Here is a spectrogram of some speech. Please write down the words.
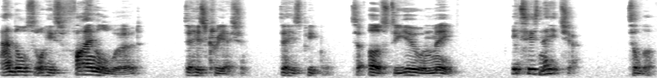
and also his final word to his creation, to his people, to us, to you and me. It's his nature to love.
